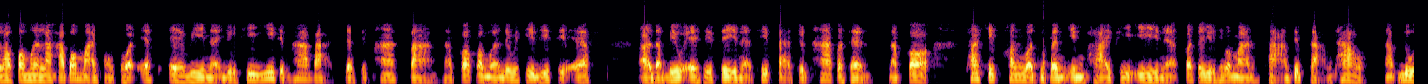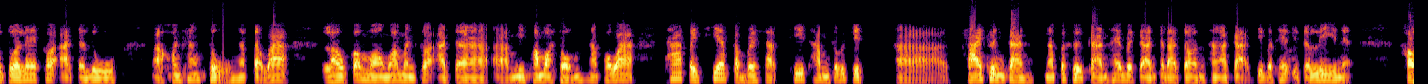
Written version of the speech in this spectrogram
เราประเมินราคาเป้าหมายของตัว SAV เนี่ยอยู่ที่ 25 บาท 75 สตางค์นะครับก็ประเมินด้วยวิธี DCF WACC เนี่ยที่ 8.5%นะครับก็ถ้าคิด convert มาเป็น implied PE เนี่ยก็จะอยู่ที่ประมาณ 33 เท่านะครับดูตัวเลขก็อาจจะดูค่อนข้างสูงนะครับแต่ว่าเราก็มองว่ามันก็อาจจะมีความเหมาะสมนะครับเพราะว่า ถ้าไปเทียบกับบริษัทที่ทำธุรกิจคล้ายคลึงกันนะก็คือการให้บริการจราจรทางอากาศที่ประเทศอิตาลีเนี่ยเขา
